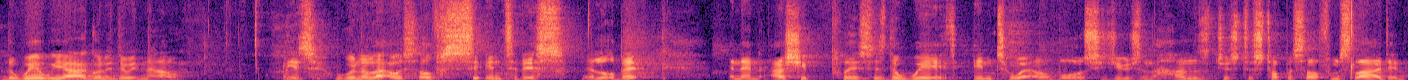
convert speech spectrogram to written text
the way we are going to do it now is we're going to let ourselves sit into this a little bit and then as she places the weight into her elbows, she's using the hands just to stop herself from sliding.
